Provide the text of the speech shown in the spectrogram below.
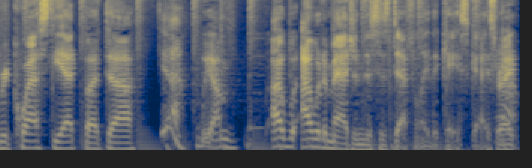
request yet, but uh, yeah, we, um, I, w- I would imagine this is definitely the case, guys, right?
